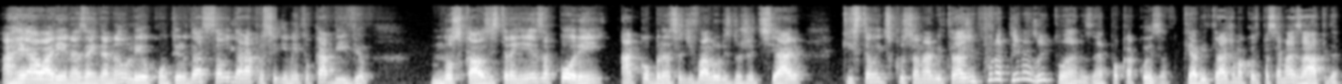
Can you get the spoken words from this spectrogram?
A Real Arenas ainda não leu o conteúdo da ação e dará prosseguimento cabível. Nos causa estranheza, porém, a cobrança de valores no judiciário que estão em discussão na arbitragem por apenas oito anos, né? Pouca coisa. Porque a arbitragem é uma coisa para ser mais rápida.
